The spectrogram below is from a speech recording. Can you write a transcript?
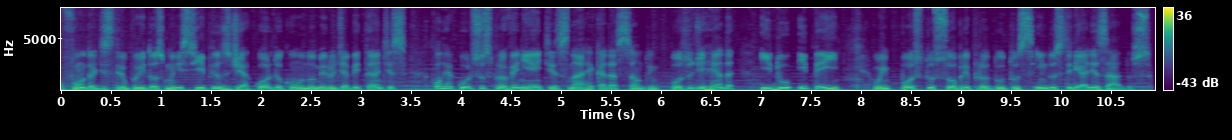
O fundo é distribuído aos municípios de acordo com o número de habitantes, com recursos provenientes na arrecadação do imposto de renda e do IPI, o Imposto sobre Produtos Industrializados.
